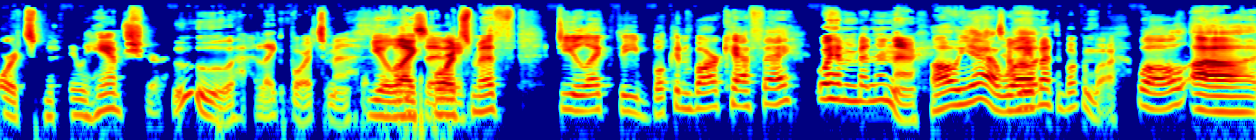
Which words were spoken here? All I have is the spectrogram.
Portsmouth, New Hampshire. Ooh, I like Portsmouth. You Fun like city. Portsmouth? Do you like the Book and Bar Cafe? Oh, I haven't been in there. Oh yeah, Tell well, me about the book and bar. Well, uh,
